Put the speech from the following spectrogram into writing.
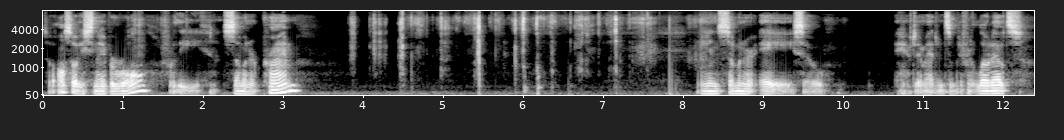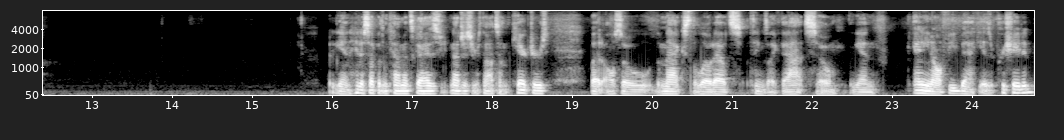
so also a sniper roll for the Summoner Prime. And Summoner A, so I have to imagine some different loadouts. But again, hit us up in the comments, guys. Not just your thoughts on the characters, but also the mechs, the loadouts, things like that. So again, any and all feedback is appreciated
